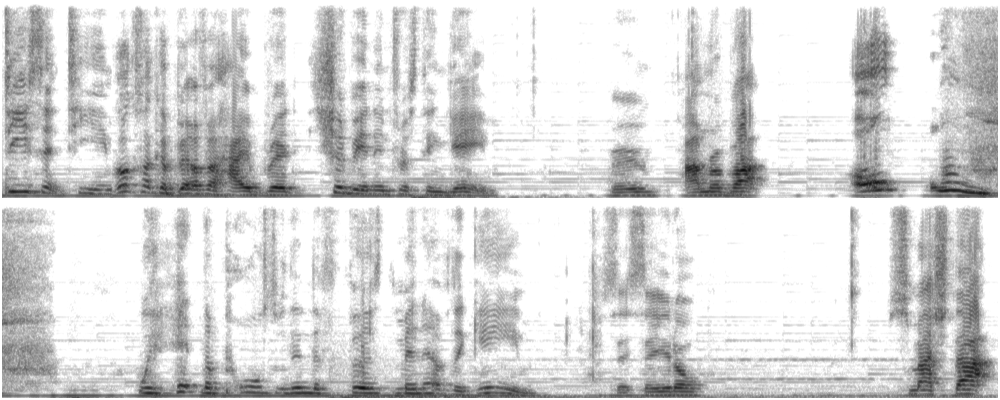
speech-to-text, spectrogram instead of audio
decent team. Looks like a bit of a hybrid. Should be an interesting game. Boom. Amrabat. Oh! Oof. We hit the post within the first minute of the game. Caicedo Smash that.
